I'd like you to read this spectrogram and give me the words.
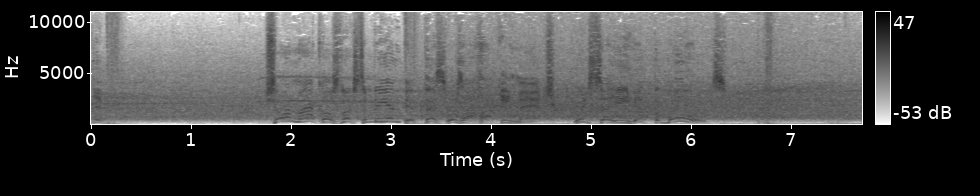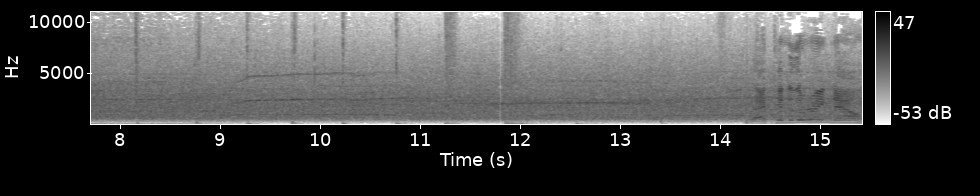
Him. Shawn Michaels looks to be in. If this was a hockey match, we'd say he hit the boards. Back into the ring now.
